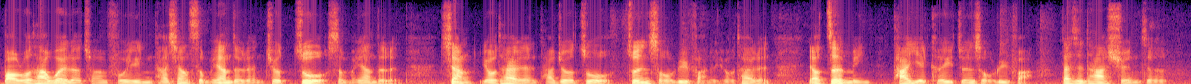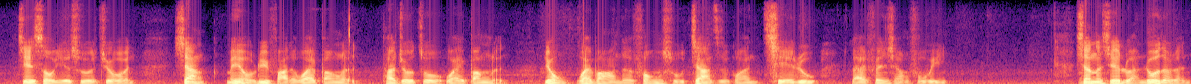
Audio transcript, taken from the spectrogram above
保罗他为了传福音，他像什么样的人就做什么样的人。像犹太人，他就做遵守律法的犹太人，要证明他也可以遵守律法，但是他选择接受耶稣的救恩。像没有律法的外邦人。他就做外邦人，用外邦人的风俗价值观切入来分享福音。像那些软弱的人，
